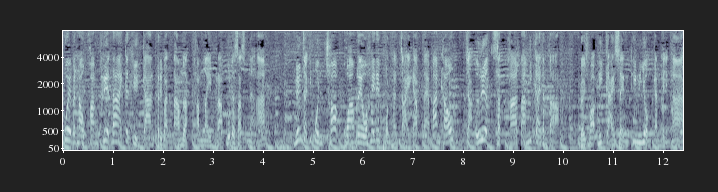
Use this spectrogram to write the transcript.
ช่วยบรรเทาความเครียดได้ก็คือการปฏิบัติตามหลักธรรมในพระพุทธศาสนา เนื่องจากญี่ปุ่นชอบความเร็วให้ได้ผลทันใจครับ แต่บ้านเขาจะเลือกศรัทธาตามนิกายต่างๆ โดยเฉพาะนิกายเซนที่นิยมกันเป็นอย่างมาก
